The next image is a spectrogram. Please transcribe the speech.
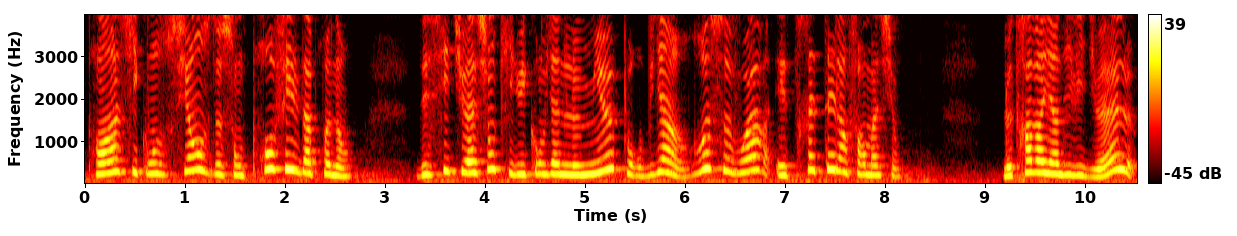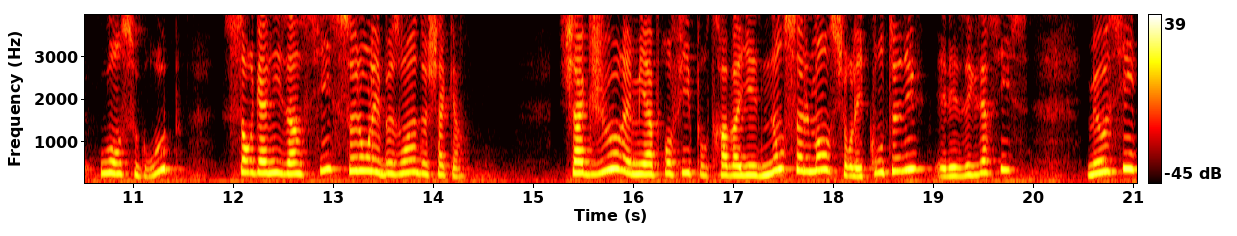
prend ainsi conscience de son profil d'apprenant, des situations qui lui conviennent le mieux pour bien recevoir et traiter l'information. Le travail individuel ou en sous-groupe s'organise ainsi selon les besoins de chacun. Chaque jour est mis à profit pour travailler non seulement sur les contenus et les exercices, mais aussi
